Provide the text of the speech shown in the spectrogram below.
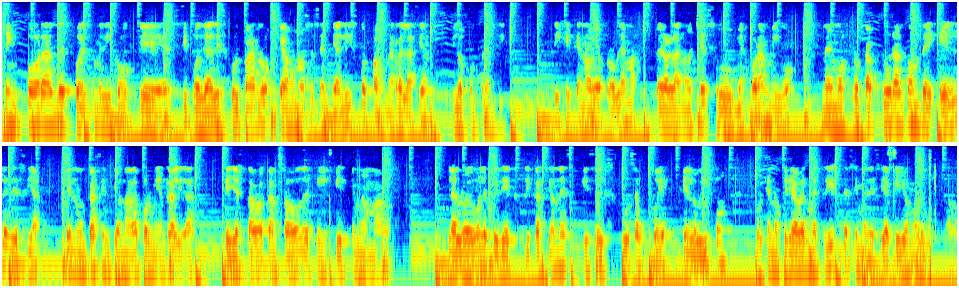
Cinco horas después me dijo que si podía disculparlo, que aún no se sentía listo para una relación y lo comprendí. Dije que no había problema, pero a la noche su mejor amigo me mostró capturas donde él le decía que nunca sintió nada por mí en realidad, que ya estaba cansado de fingir que me amaba. Ya luego le pedí explicaciones y su excusa fue que lo hizo porque no quería verme triste si me decía que yo no le gustaba.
